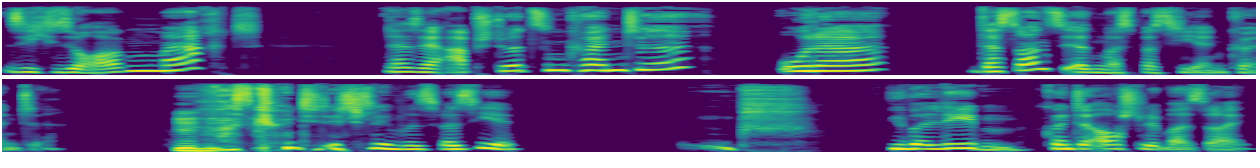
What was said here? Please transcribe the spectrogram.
sich Sorgen macht, dass er abstürzen könnte oder dass sonst irgendwas passieren könnte. Mhm. Was könnte denn Schlimmeres passieren? Pff, überleben könnte auch schlimmer sein.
